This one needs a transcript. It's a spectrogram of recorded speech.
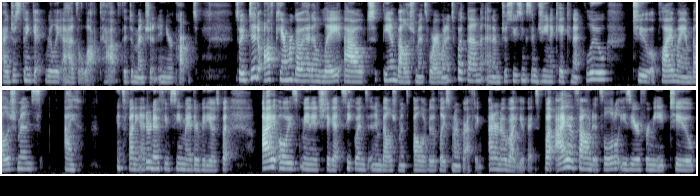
I just think it really adds a lot to have the dimension in your cards. So I did off camera go ahead and lay out the embellishments where I wanted to put them and I'm just using some Gina K Connect glue to apply my embellishments. I it's funny. I don't know if you've seen my other videos, but I always manage to get sequins and embellishments all over the place when I'm crafting. I don't know about you guys, but I have found it's a little easier for me to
